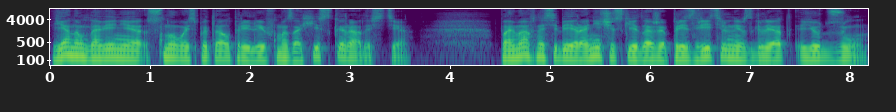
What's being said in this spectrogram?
я на мгновение снова испытал прилив мазохистской радости, поймав на себе иронический и даже презрительный взгляд Юдзу,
